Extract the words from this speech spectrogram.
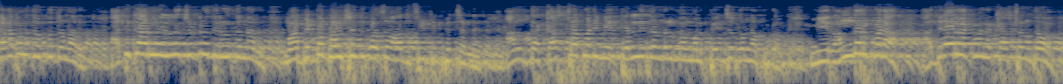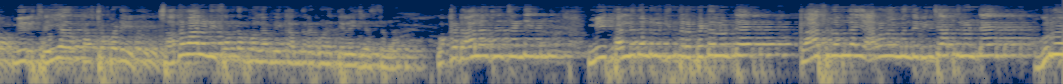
గడపలు దొక్కుతున్నారు అధికారులు ఇళ్ళ చుట్టూ తిరుగుతున్నారు. మా బిడ్డ భవిష్యత్తు కోసం అది సీట్ ఇప్పించండి. అంత కష్టపడి మీ తల్లిదండ్రులు మిమ్మల్ని పెంచుతున్నప్పుడు మీరందరూ కూడా అదే రకమైన కష్టంతో మీరు చెయ్యాలి కష్టపడి చదవాలని సందర్భంగా మీకు అందరూ కూడా తెలియజేస్తున్నా. ఒకటి ఆలోచించండి. మీ తల్లిదండ్రులకి ఇద్దరు బిడ్డలుంటే క్లాస్ రూమ్లో అరవై మంది విద్యార్థులుంటే గురువు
